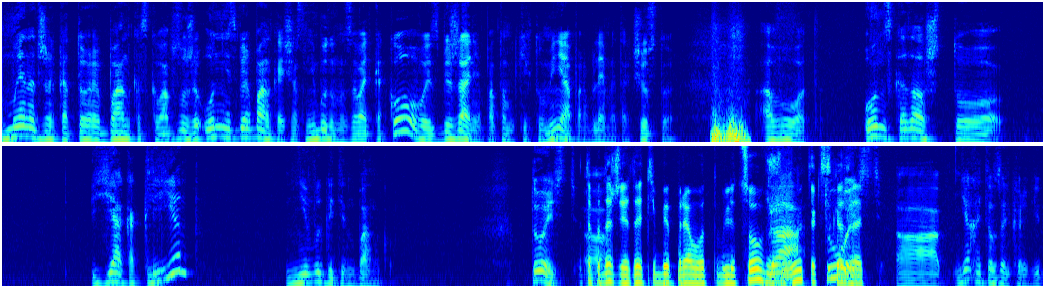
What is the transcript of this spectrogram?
менеджер, который банковского обслуживания, он не Сбербанка, я сейчас не буду называть какого во избежание, потом каких-то у меня проблем, я так чувствую. А вот. Он сказал, что я как клиент не выгоден банку. То есть... Это, а, подожди, это тебе прям вот в лицо, вживую, да, так то сказать? есть, а, я хотел взять кредит,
